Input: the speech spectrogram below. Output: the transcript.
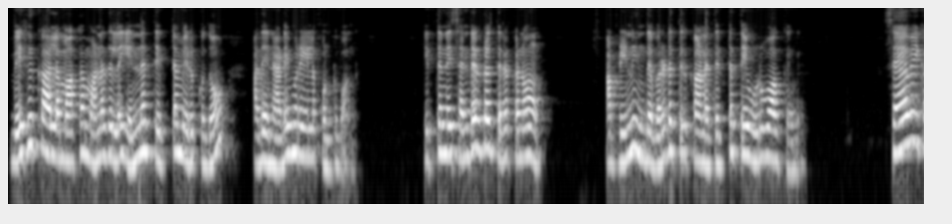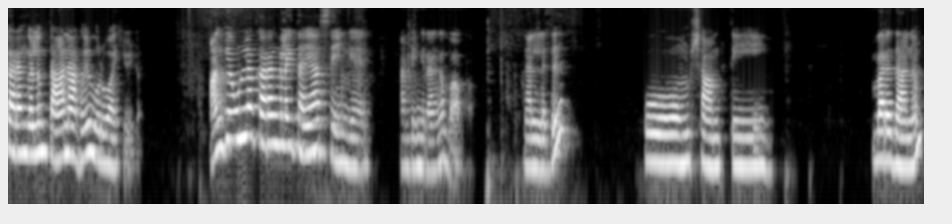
வெகு காலமாக மனதில் என்ன திட்டம் இருக்குதோ அதை நடைமுறையில் கொண்டு வாங்க. இத்தனை சென்டர்கள் திறக்கணும் அப்படின்னு இந்த வருடத்திற்கான திட்டத்தை உருவாக்குங்க. சேவை கரங்களும் தானாகவே உருவாகிவிடும். அங்கே உள்ள கரங்களை தயார் செய்யுங்க அப்படிங்கிறாங்க பாபா. நல்லது. ஓம் சாந்தி. வரதானம்.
